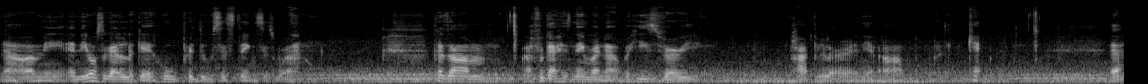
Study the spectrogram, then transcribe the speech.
Now, I mean, and you also got to look at who produces things as well. Cause um, I forgot his name right now, but he's very popular, and you know, um, can't. Yeah.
